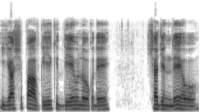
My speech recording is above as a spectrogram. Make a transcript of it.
ਯਸ਼ ਭਾਵ ਕੀ ਹੈ ਕਿ ਦੇਵ ਲੋਕ ਦੇ ਛਜਿੰਦੇ ਹੋ,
